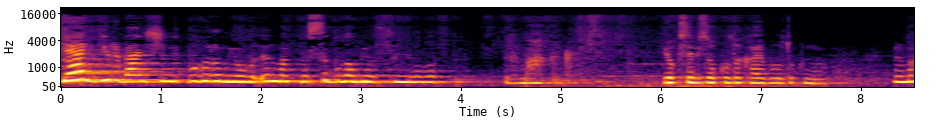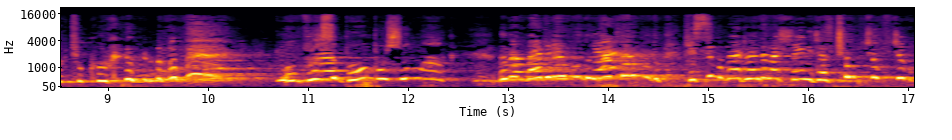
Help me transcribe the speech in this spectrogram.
Gel yürü ben şimdi bulurum yolu. Irmak nasıl bulamıyorsun yolu? Irmak. Yoksa biz okulda kaybolduk mu? Irmak çok korkuyorum. o burası bomboş Irmak. Irmak merdiven buldum, merdiven buldum. Kesin bu merdivenden aşağı ineceğiz. Çabuk çabuk çabuk.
